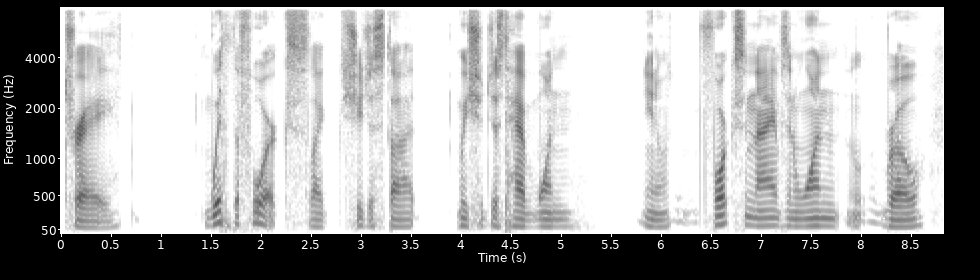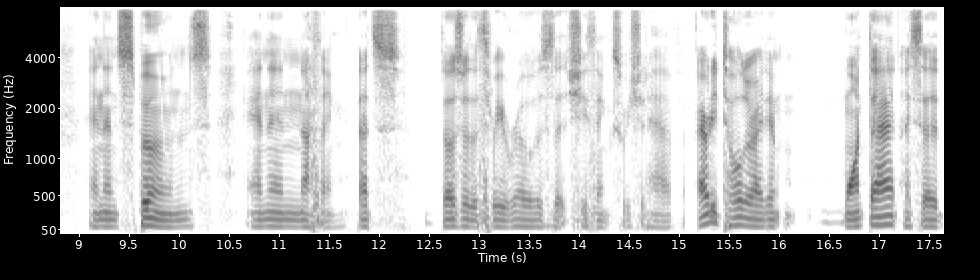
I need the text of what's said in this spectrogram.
tray with the forks. Like she just thought we should just have one, you know, forks and knives in one row, and then spoons, and then nothing. That's those are the three rows that she thinks we should have. I already told her I didn't want that. I said,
